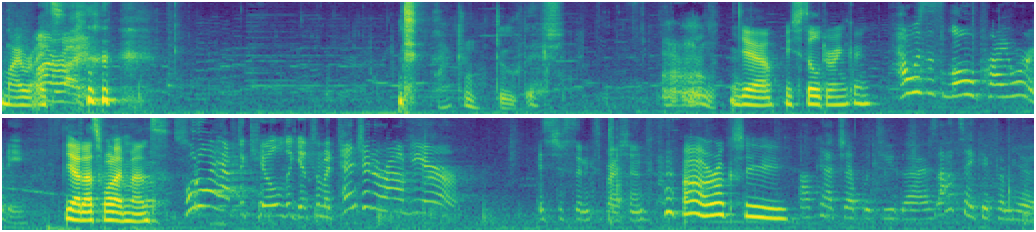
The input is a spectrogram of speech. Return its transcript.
My right. My right. I can do this. yeah, he's still drinking. How is this low priority? Yeah, that's what I meant. Who do I have to kill to get some attention around here? It's just an expression. Oh, Roxy. I'll catch up with you guys. I'll take it from here,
